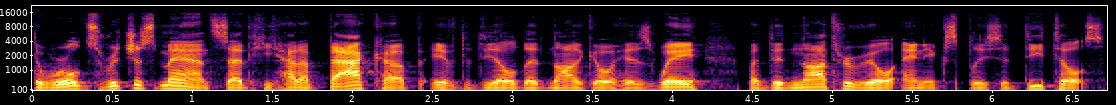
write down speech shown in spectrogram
the world's richest man said he had a backup if the deal did not go his way, but did not reveal any explicit details.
